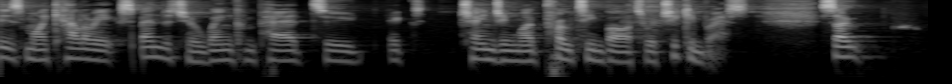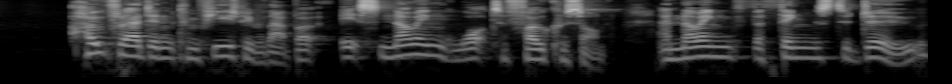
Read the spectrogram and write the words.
is my calorie expenditure when compared to ex- changing my protein bar to a chicken breast. So hopefully I didn't confuse people with that, but it's knowing what to focus on and knowing the things to do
